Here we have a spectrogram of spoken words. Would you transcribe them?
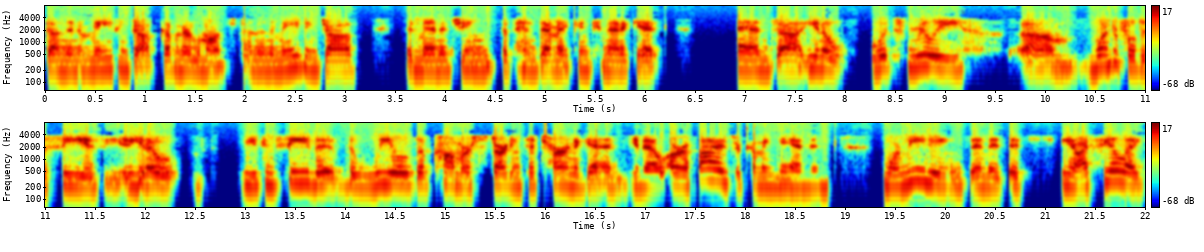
done an amazing job. Governor Lamont's done an amazing job in managing the pandemic in Connecticut. And uh, you know what's really um, wonderful to see is, you know, you can see the, the wheels of commerce starting to turn again. You know, RFIs are coming in and more meetings. And it, it's, you know, I feel like,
